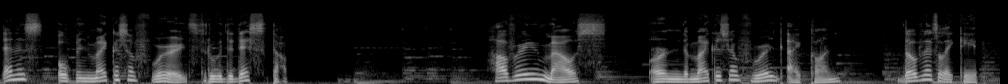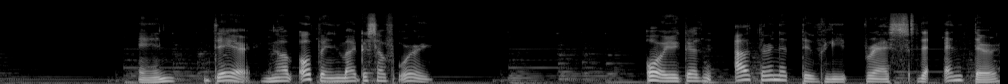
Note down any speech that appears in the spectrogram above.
let us open Microsoft Word through the desktop. Hover your mouse on the Microsoft Word icon, double-click it, and there, you have opened Microsoft Word. Or you can alternatively press the Enter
